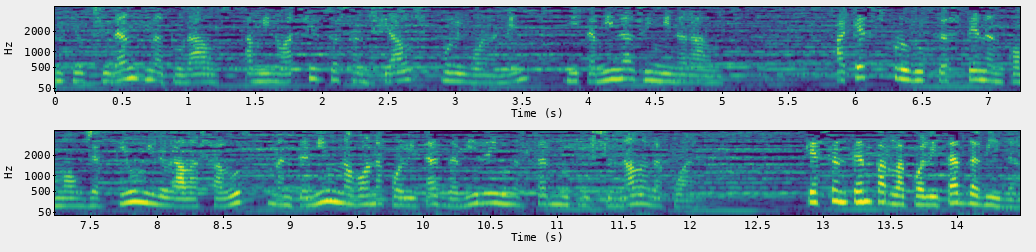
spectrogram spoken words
antioxidants naturals, aminoàcids essencials, poligonaments, vitamines i minerals. Aquests productes tenen com a objectiu millorar la salut, mantenir una bona qualitat de vida i un estat nutricional adequat. Què s'entén per la qualitat de vida?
